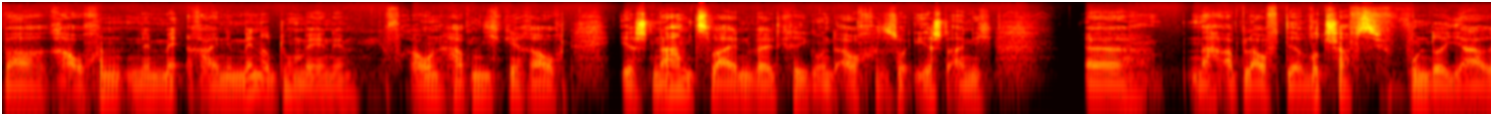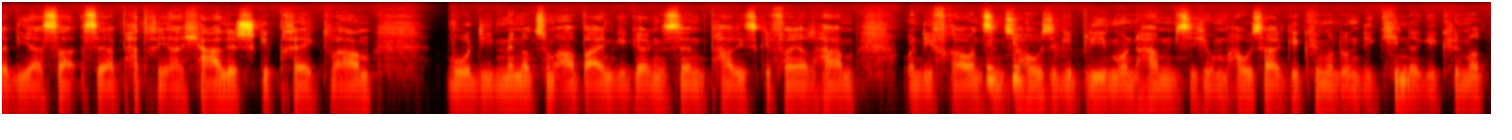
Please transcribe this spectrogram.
war Rauchen eine reine Männerdomäne. Frauen haben nicht geraucht. Erst nach dem Zweiten Weltkrieg und auch so erst eigentlich äh, nach Ablauf der Wirtschaftswunderjahre, die ja sehr patriarchalisch geprägt waren, wo die Männer zum Arbeiten gegangen sind, Partys gefeiert haben und die Frauen sind zu Hause geblieben und haben sich um Haushalt gekümmert und die Kinder gekümmert.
